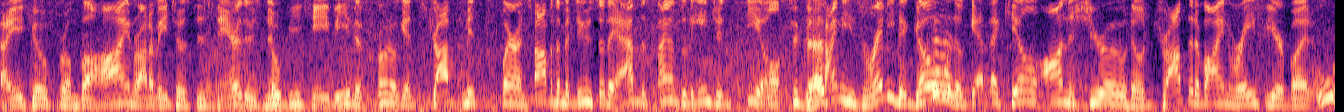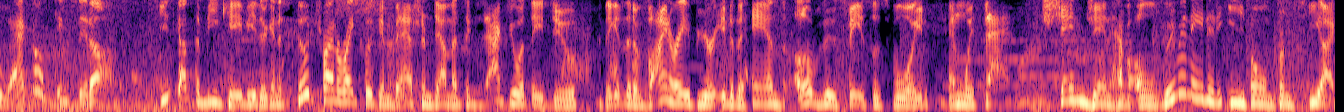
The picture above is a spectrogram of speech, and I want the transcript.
Kaiko from behind. Rod of Atos is there. There's no BKB. The Chrono gets dropped. Mystic Flare on top of the Medusa. They have the silence with the Ancient Seal. Is he dead? Tiny's ready to go. They'll get the kill on the Shiro. He'll drop the Divine Rapier, but ooh, Echo picks it up. He's got the BKB. They're going to still try to right click and bash him down. That's exactly what they do. They get the Divine Rapier into the hands of this Faceless Void. And with that, Shenzhen have eliminated Ehome from TI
